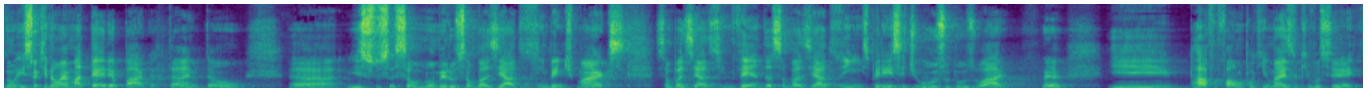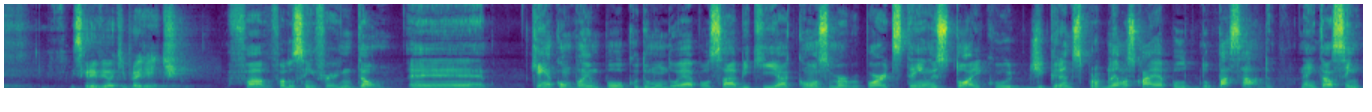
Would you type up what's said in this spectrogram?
não, isso aqui não é matéria paga tá? Então uh, isso são números são baseados em benchmarks são baseados em vendas são baseados em experiência de uso do usuário né? E Rafa fala um pouquinho mais do que você escreveu aqui pra gente. Falo falo sim Fer. Então é, quem acompanha um pouco do mundo Apple sabe que a Consumer Reports tem um histórico de grandes problemas com a Apple no passado. Né? Então, assim,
